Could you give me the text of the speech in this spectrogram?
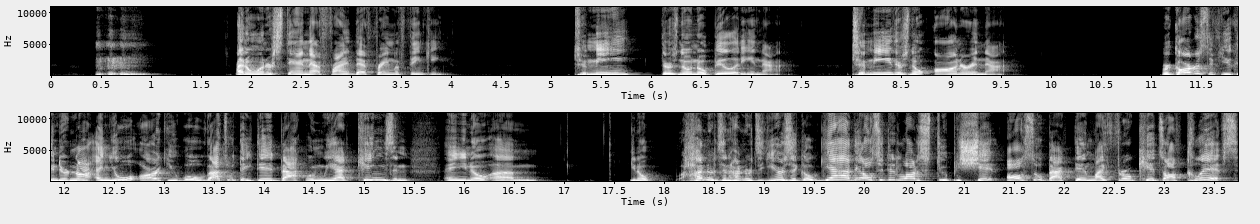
I don't understand that frame, that frame of thinking. To me, there's no nobility in that. To me, there's no honor in that. Regardless if you can do it or not. And you will argue, well, that's what they did back when we had kings and and you know, um, you know, hundreds and hundreds of years ago. Yeah, they also did a lot of stupid shit also back then, like throw kids off cliffs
